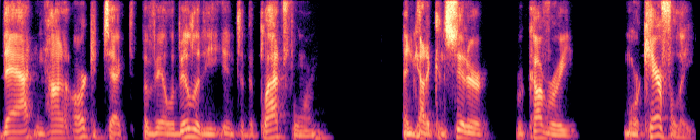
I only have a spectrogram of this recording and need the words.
that and how to architect availability into the platform, and got to consider recovery more carefully.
